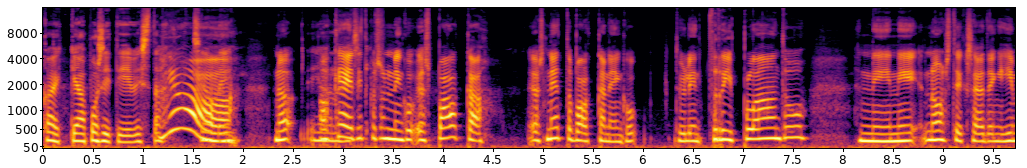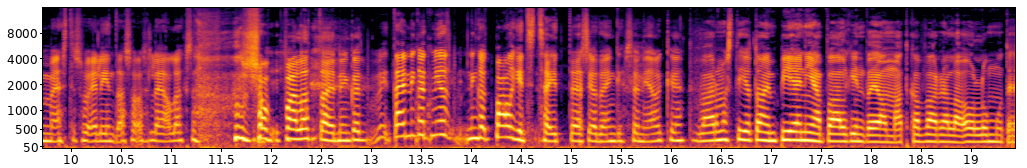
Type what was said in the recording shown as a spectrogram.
kaikkea positiivista. Joo. No okei, okay, sitten kun sun, niin kuin, jos palkka, jos nettopalkka niin kuin, tyylin triplaantuu, niin, niin nostiko sä jotenkin himmeästi sun elintasoa sille aloitko shoppailla tai, niin kuin, tai niin kuin, että, niin kuin, palkitsit sä itseäsi jotenkin sen jälkeen? Varmasti jotain pieniä palkintoja on matkan varrella ollut, mutta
